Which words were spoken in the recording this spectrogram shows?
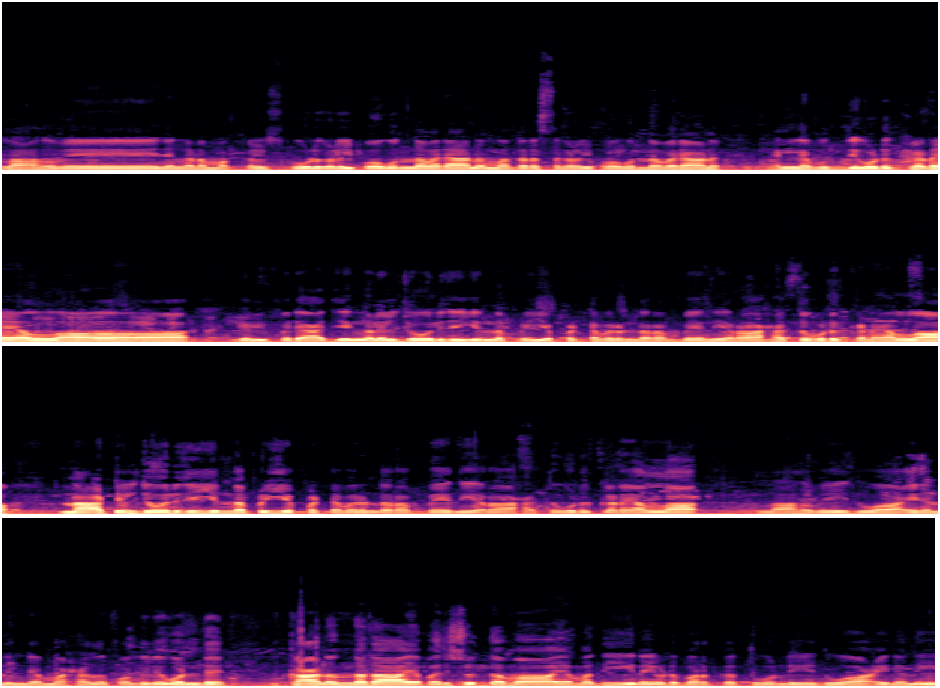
അള്ളാഹുവേ ഞങ്ങളുടെ മക്കൾ സ്കൂളുകളിൽ പോകുന്നവരാണ് മദ്രസകളിൽ പോകുന്നവരാണ്. നല്ല ബുദ്ധി കൊടുക്കണേ അല്ലാ. ഗൾഫ് രാജ്യങ്ങളിൽ ജോലി ചെയ്യുന്ന പ്രിയപ്പെട്ടവരുണ്ട് റബ്ബേ നീറാഹത്ത് കൊടുക്കണേ അല്ലാ. നാട്ടിൽ ജോലി ചെയ്യുന്ന പ്രിയപ്പെട്ടവരുണ്ട് റബ്ബേ നീറാഹത്ത് കൊടുക്കണേ അല്ലാ. അള്ളാഹുവെ ദുവായിനെ നിന്റെ മഹദ് ഫതിലുകൊണ്ട് കാണുന്നതായ പരിശുദ്ധമായ മദീനയുടെ ബർക്കത്ത് കൊണ്ട് ഈ ദുവായിനെ നീ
